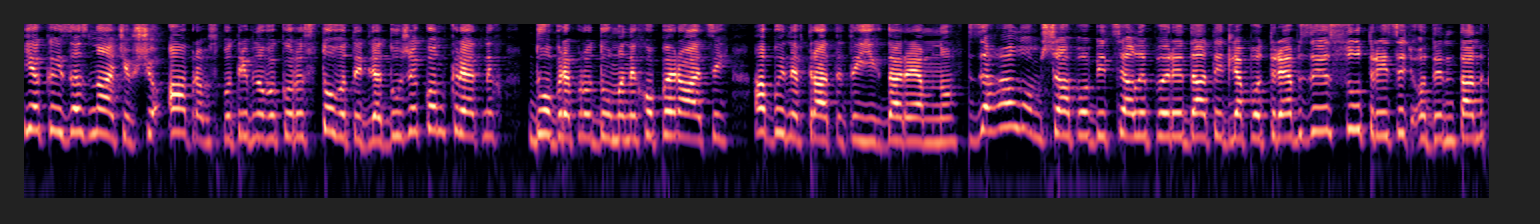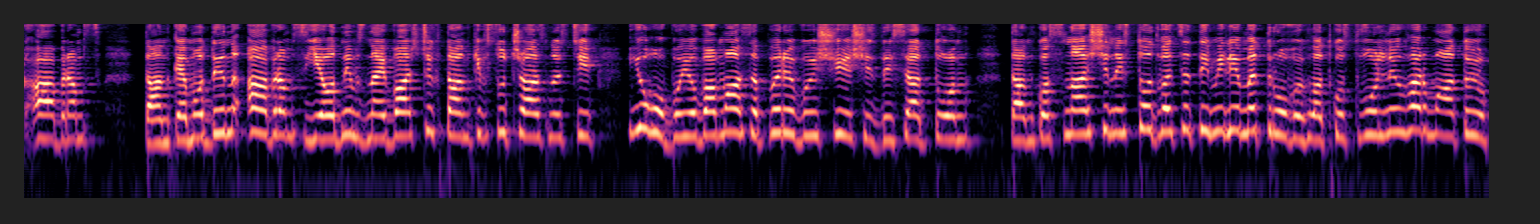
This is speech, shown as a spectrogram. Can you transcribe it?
який зазначив, що Абрамс потрібно використовувати для дуже конкретних, добре продуманих операцій, аби не втратити їх даремно. Загалом США пообіцяли передати для потреб ЗСУ 31 танк Абрамс. Танк М1 Абрамс є одним з найважчих танків сучасності. Його бойова маса перевищує 60 тонн. Танк оснащений 120-мм гладкоствольною гарматою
